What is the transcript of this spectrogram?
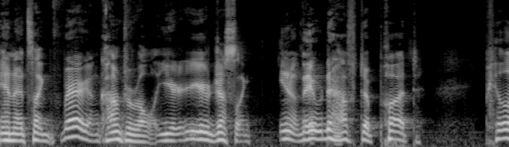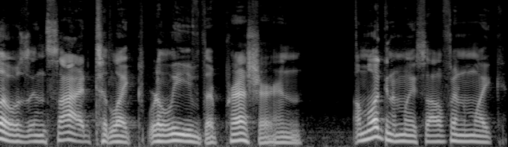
And it's like very uncomfortable. You're you're just like you know they would have to put pillows inside to like relieve the pressure. And I'm looking at myself and I'm like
